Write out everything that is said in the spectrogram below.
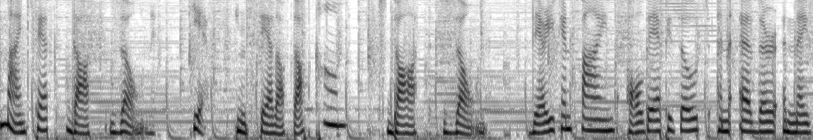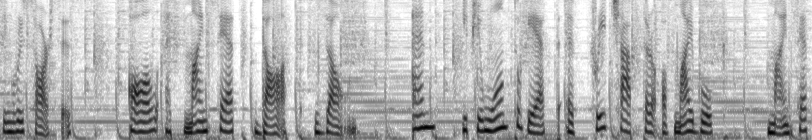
mindset.zone. Yes, instead of .com, it's .zone. There you can find all the episodes and other amazing resources, all at mindset.zone. And if you want to get a free chapter of my book, Mindset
